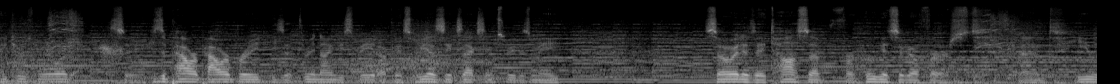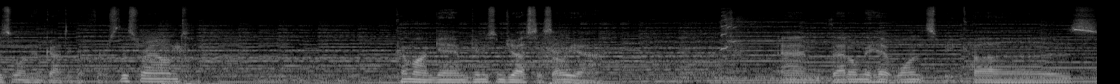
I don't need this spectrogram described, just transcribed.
Nature's Ward. Let's see. He's a power power breed. He's at 390 speed. Okay, so he has the exact same speed as me. So it is a toss up for who gets to go first. And he was the one who got to go first this round. Come on, game. Give me some justice. Oh, yeah. And that only hit once because.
